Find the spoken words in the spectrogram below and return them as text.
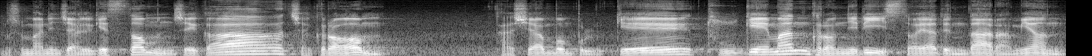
무슨 말인지 알겠어? 문제가 자, 그럼 다시 한번 볼게. 두 개만 그런 일이 있어야 된다라면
